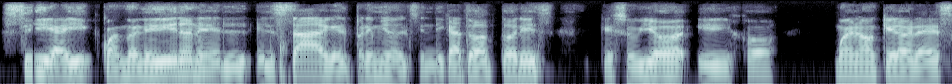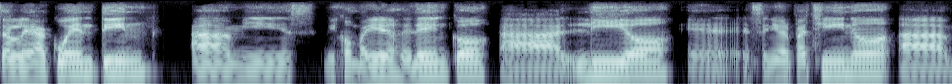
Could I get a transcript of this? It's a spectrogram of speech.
Sí, ahí cuando le dieron el, el SAG, el premio del sindicato de actores, que subió y dijo, bueno, quiero agradecerle a Quentin, a mis, mis compañeros de elenco, a Leo, eh, el señor Pacino, a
